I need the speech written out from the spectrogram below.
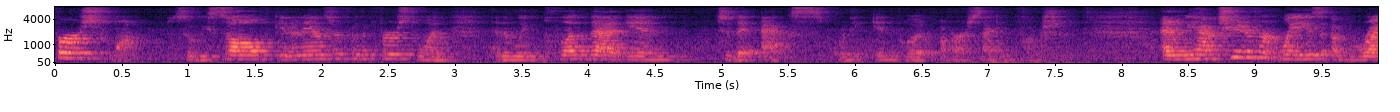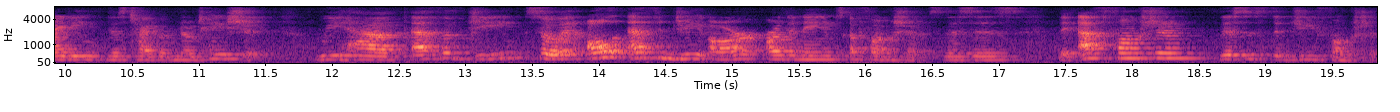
first one. So we solve, get an answer for the first one, and then we plug that in to the x, or the input of our second function. And we have two different ways of writing this type of notation. We have f of g, so and all f and g are, are the names of functions. This is the f function, this is the g function.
